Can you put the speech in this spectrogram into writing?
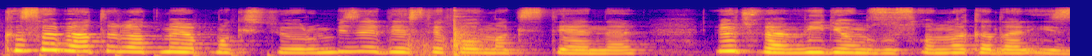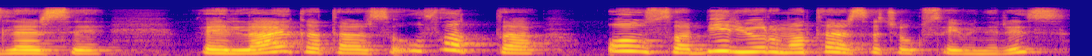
Kısa bir hatırlatma yapmak istiyorum. Bize destek olmak isteyenler lütfen videomuzu sonuna kadar izlerse ve like atarsa ufak da olsa bir yorum atarsa çok seviniriz.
